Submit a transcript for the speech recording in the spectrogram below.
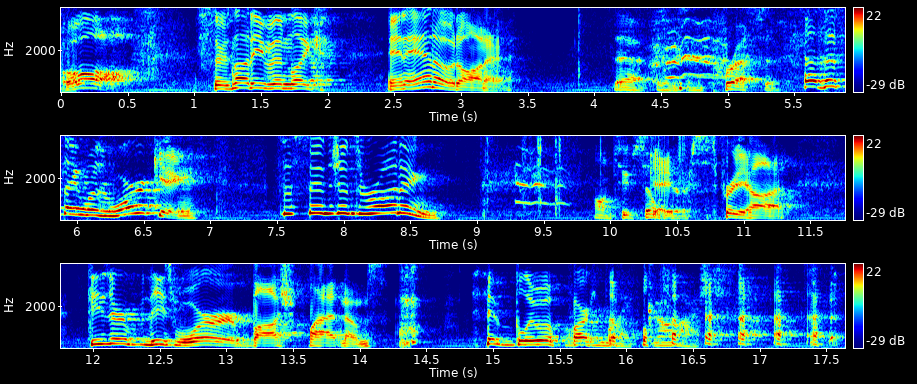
Oh, there's not even like an anode on it. that is impressive. This thing was working. This engine's running. On two Okay, cylinders. it's pretty hot. These are these were Bosch Platinums. It blew apart Oh my gosh.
